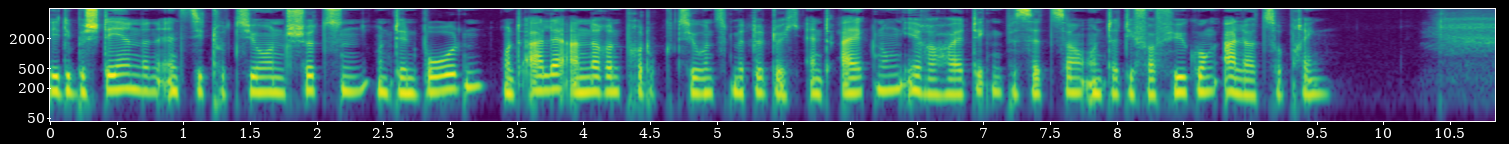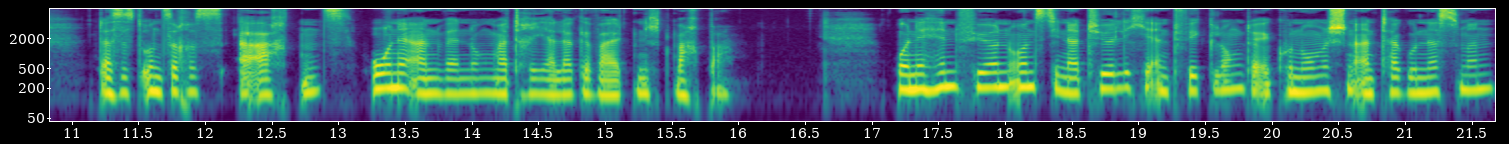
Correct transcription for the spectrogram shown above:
die die bestehenden Institutionen schützen und den Boden und alle anderen Produktionsmittel durch Enteignung ihrer heutigen Besitzer unter die Verfügung aller zu bringen. Das ist unseres Erachtens ohne Anwendung materieller Gewalt nicht machbar. Ohnehin führen uns die natürliche Entwicklung der ökonomischen Antagonismen,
